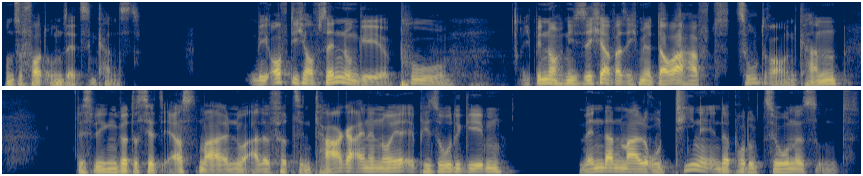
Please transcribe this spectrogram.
und sofort umsetzen kannst. Wie oft ich auf Sendung gehe, puh, ich bin noch nicht sicher, was ich mir dauerhaft zutrauen kann. Deswegen wird es jetzt erstmal nur alle 14 Tage eine neue Episode geben. Wenn dann mal Routine in der Produktion ist und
